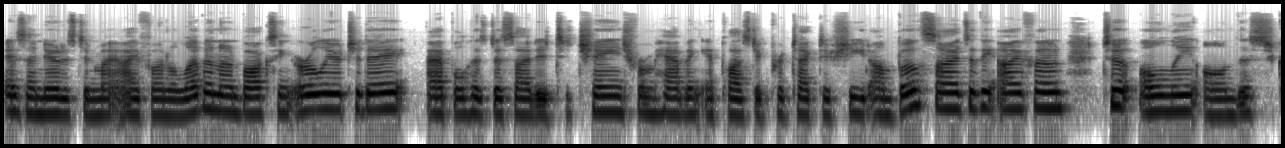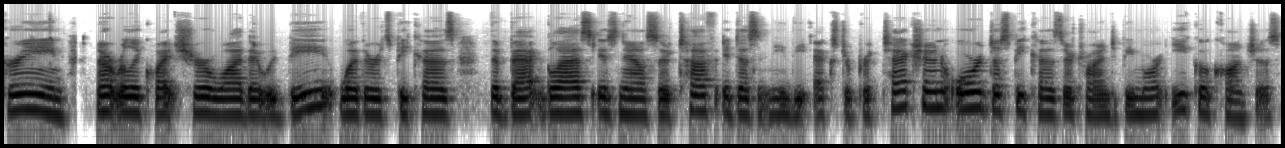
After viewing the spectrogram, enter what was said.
As I noticed in my iPhone 11 unboxing earlier today, Apple has decided to change from having a plastic protective sheet on both sides of the iPhone to only on the screen. Not really quite sure why that would be, whether it's because the back glass is now so tough it doesn't need the extra protection, or just because they're trying to be more eco-conscious.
